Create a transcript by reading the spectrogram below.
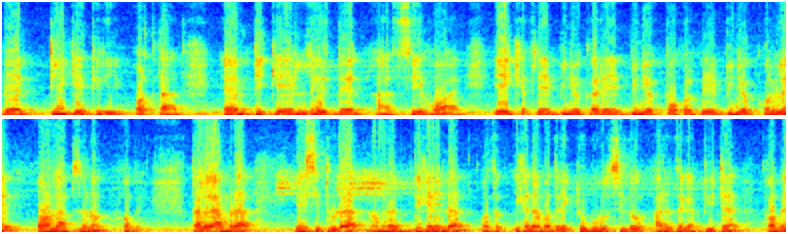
than D K three অর্থাৎ এমপিকে লেস দেন আর সি হওয়ায় এই ক্ষেত্রে বিনিয়োগকারী বিনিয়োগ প্রকল্পে বিনিয়োগ করলে অলাভজনক হবে। তাহলে আমরা এই চিত্রটা আমরা দেখে নিলাম, অর্থাৎ এখানে আমাদের একটু ভুল ছিল আর জায়গায় পিটা হবে।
